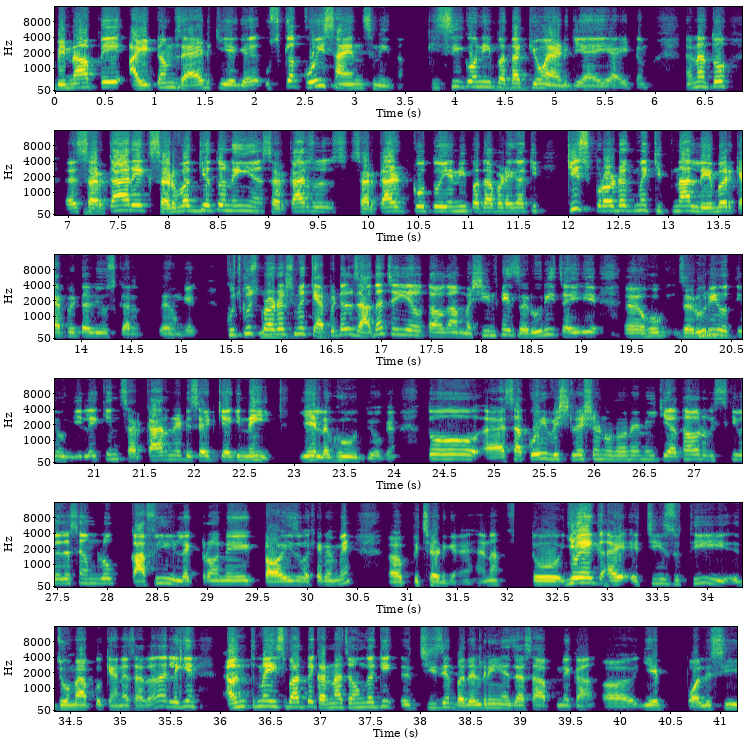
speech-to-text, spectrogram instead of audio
बिना पे आइटम्स ऐड किए गए, उसका कोई साइंस नहीं था। किसी को नहीं पता क्यों ऐड किया है ये आइटम है ना? तो सरकार एक सर्वज्ञ तो नहीं है। सरकार सरकार को तो ये नहीं पता पड़ेगा कि किस प्रोडक्ट में कितना लेबर कैपिटल यूज़ करते होंगे। कुछ कुछ प्रोडक्ट्स में कैपिटल ज़्यादा चाहिए होता होगा मशीनें ज़रूरी चाहिए हो ज़रूरी होती होंगी लेकिन सरकार ने डिसाइड किया कि नहीं ये लघु उद्योग है। तो ऐसा कोई विश्लेषण उन्होंने नहीं किया था और इसकी वजह से हम लोग काफ़ी इलेक्ट्रॉनिक टॉयज वगैरह में पिछड़ गए है ना? तो ये एक चीज़ थी जो मैं आपको कहना चाहता था लेकिन अंत में इस बात पे करना चाहूँगा कि चीज़ें बदल रही हैं जैसा आपने कहा ये पॉलिसी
